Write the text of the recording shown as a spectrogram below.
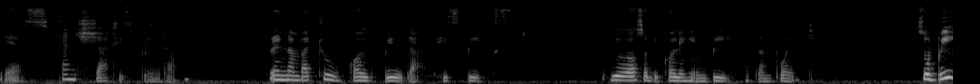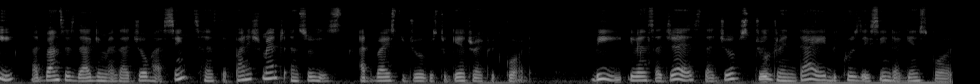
Yes, can't shut his pain down. Friend number two, called Bildad he speaks. We'll also be calling him B at some point. So B advances the argument that Job has sinned, hence the punishment, and so his advice to Job is to get right with God. B even suggests that Job's children died because they sinned against God,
